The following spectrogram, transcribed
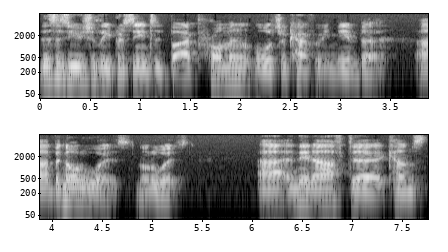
This is usually presented by a prominent Lord's Recovery member, uh, but not always, not always. Uh, and then after comes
